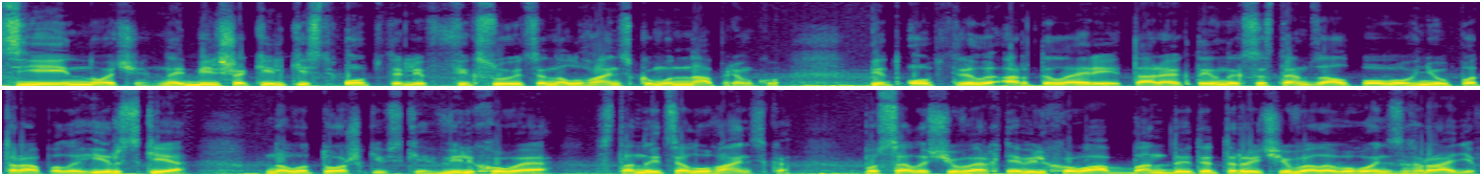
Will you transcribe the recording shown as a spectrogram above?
Цієї ночі найбільша кількість обстрілів фіксується на Луганському напрямку. Під обстріли артилерії та реактивних систем залпового вогню потрапили Гірське, Новотошківське, Вільхове, Станиця Луганська. По селищу Верхня Вільхова бандити тричі вели вогонь з градів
